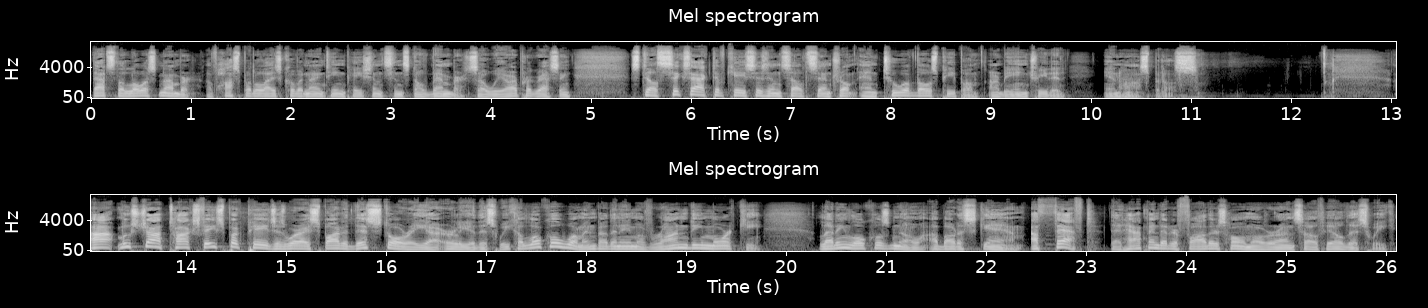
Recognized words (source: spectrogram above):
that's the lowest number of hospitalized COVID 19 patients since November. So we are progressing. Still six active cases in South Central, and two of those people are being treated in hospitals. Uh, Moose Jaw Talks Facebook page is where I spotted this story uh, earlier this week. A local woman by the name of Rondi Morkey letting locals know about a scam, a theft that happened at her father's home over on South Hill this week.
